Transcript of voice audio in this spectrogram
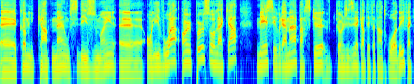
Euh, comme les campements aussi des humains. Euh, on les voit un peu sur la carte, mais c'est vraiment parce que, comme j'ai dit, la carte est faite en 3D. Fait que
